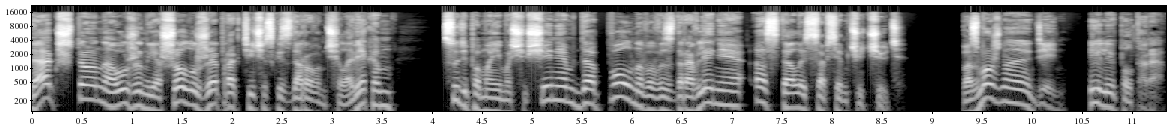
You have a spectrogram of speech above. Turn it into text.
Так что на ужин я шел уже практически здоровым человеком. Судя по моим ощущениям, до полного выздоровления осталось совсем чуть-чуть. Возможно, день или полтора.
